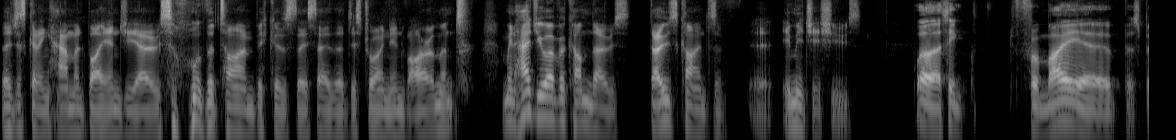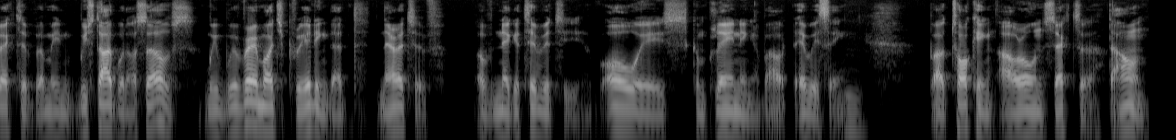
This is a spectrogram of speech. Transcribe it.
They're just getting hammered by NGOs all the time because they say they're destroying the environment. I mean, how do you overcome those those kinds of uh, image issues? Well, I think from my uh, perspective, I mean, we start with ourselves. We, we're very much creating that narrative of negativity, of always complaining about everything. Mm about talking our own sector down.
